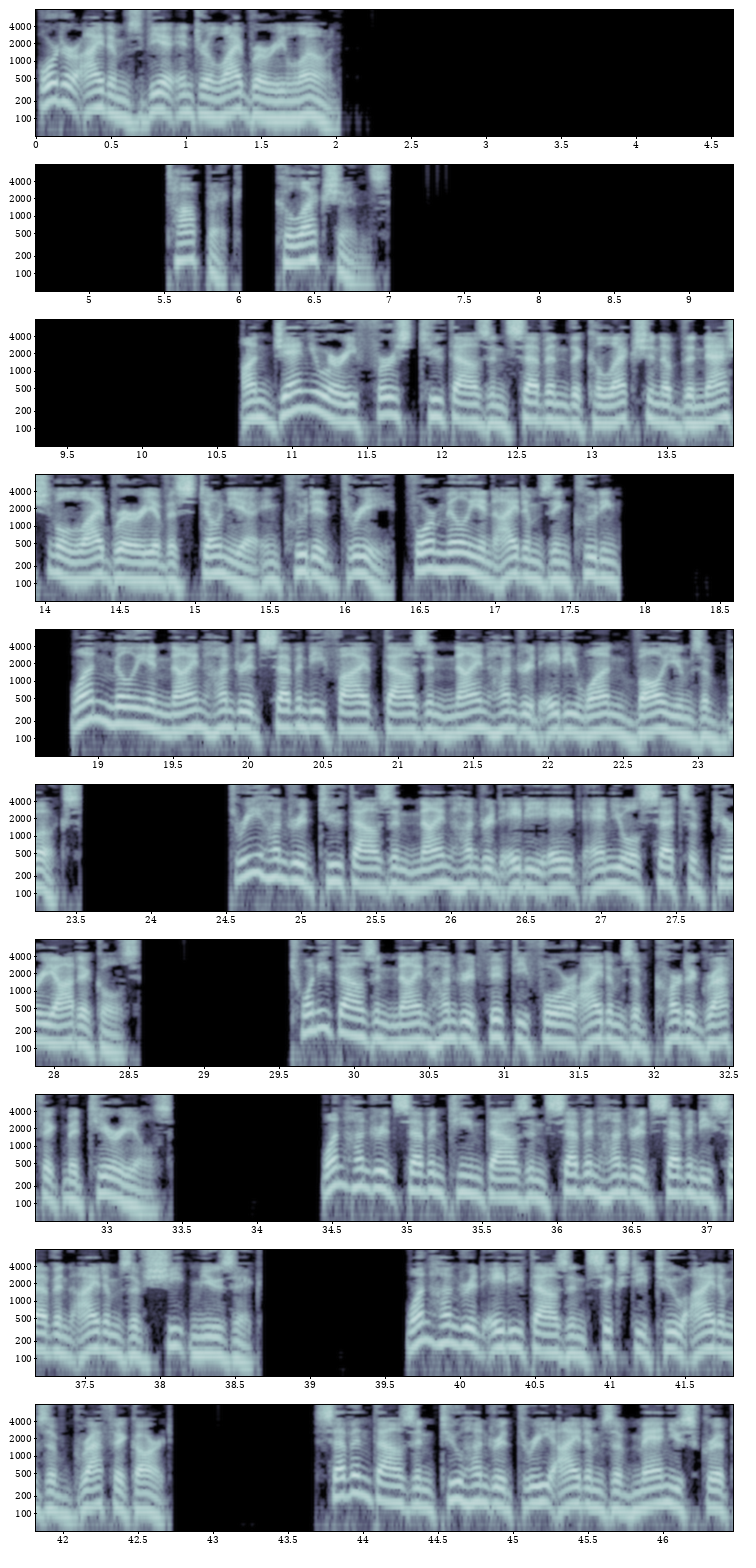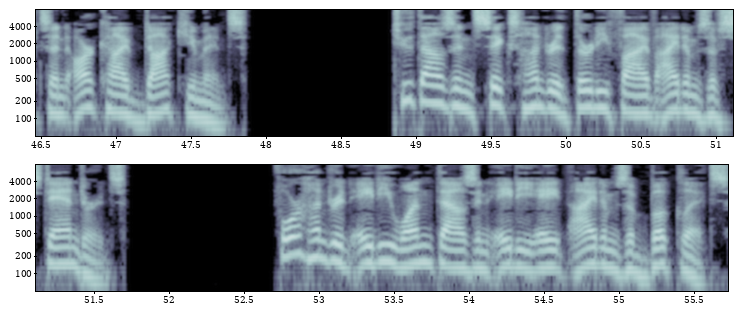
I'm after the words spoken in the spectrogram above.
Order items via interlibrary loan Collections On January 1, 2007 the collection of the National Library of Estonia included 3, 4 million items including 1,975,981 volumes of books 302,988 annual sets of periodicals 20,954 items of cartographic materials 117,777 items of sheet music 180,062 items of graphic art 7,203 items of manuscripts and archive documents 2,635 items of standards 481,088 items of booklets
